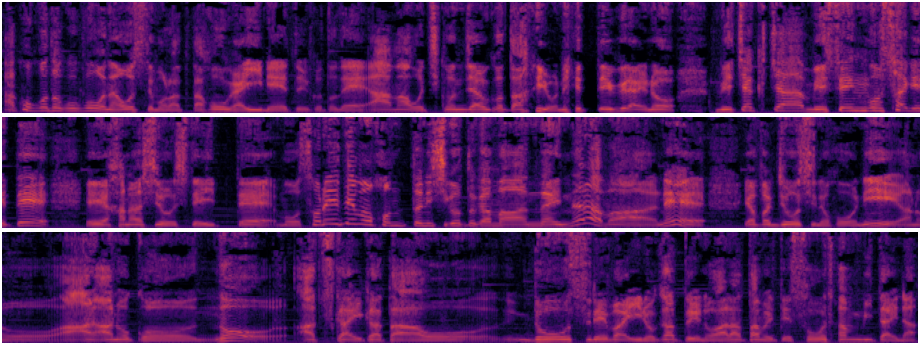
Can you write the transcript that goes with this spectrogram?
あ、こことここを直してもらった方がいいねということで、あ、まあ落ち込んじゃうことあるよねっていうぐらいの、めちゃくちゃ目線を下げて、えー、話をしていって、もうそれでも本当に仕事が回んないんなら、まあね、やっぱ上司の方に、あの、ああの子の扱い方をどうすればいいのかというのを改めて相談みたいな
